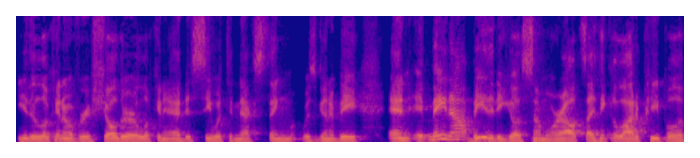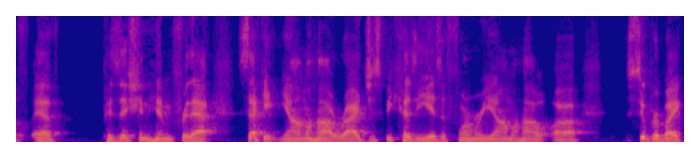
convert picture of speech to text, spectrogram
either looking over his shoulder or looking ahead to see what the next thing was going to be. And it may not be that he goes somewhere else. I think a lot of people have, have positioned him for that second Yamaha ride just because he is a former Yamaha uh, superbike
